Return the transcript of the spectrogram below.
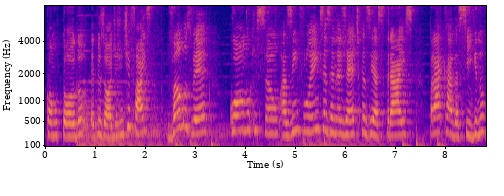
como todo episódio a gente faz, vamos ver como que são as influências energéticas e astrais para cada signo.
